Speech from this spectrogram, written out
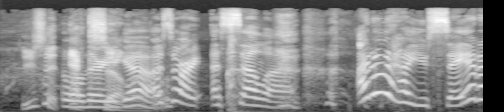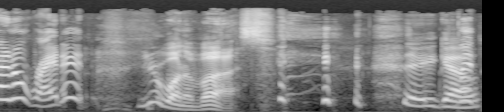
you said Well, there you Excella. oh go. sorry Acela i don't know how you say it i don't write it You're one of us. There you go. But,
